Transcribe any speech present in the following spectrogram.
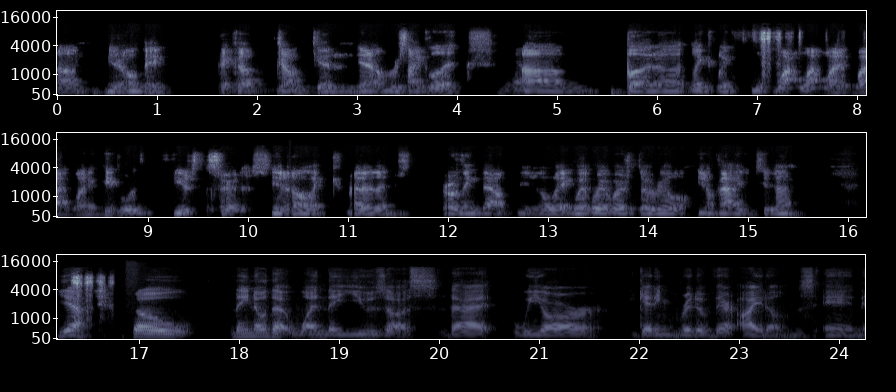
Um, you know, they pick up junk and you know recycle it. Yeah. Um, but uh, like like why, why why why why do people use the service? You know, like rather than just throw things out. You know, like where, where's the real you know value to them? Yeah. So they know that when they use us, that we are getting rid of their items in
